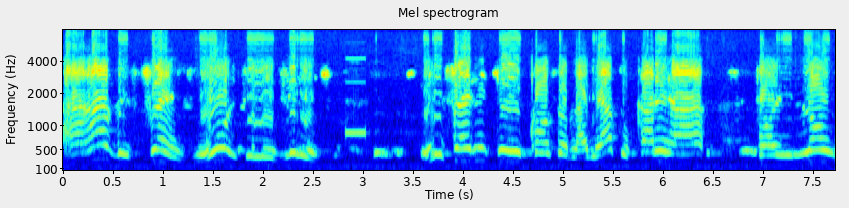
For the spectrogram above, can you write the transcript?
I have a friend who is in a village. If anything comes up, like they have to carry her for a long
